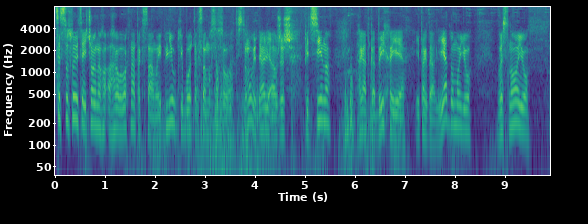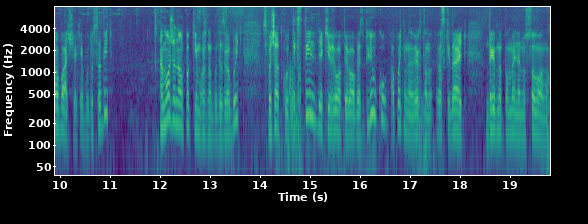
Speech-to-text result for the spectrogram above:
Це стосується і чорного агроволокна так само, і плівки буде так само стосуватись. Тому в ідеалі, а вже ж під сіно, грядка дихає і так далі. Я думаю, весною побачу, як я буду садити. А може навпаки можна буде зробити спочатку текстиль, як в Європі роблять плівку, а потім наверх там розкидають дрібно помилену солому.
